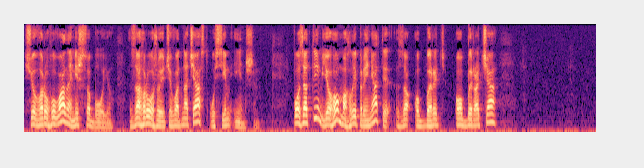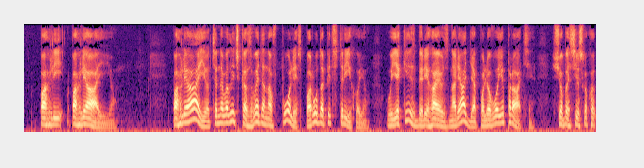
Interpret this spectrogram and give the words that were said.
що ворогували між собою, загрожуючи водночас усім іншим. Поза тим його могли прийняти за обирач... обирача Паглі... Пагліаїю. Пагліаїю – це невеличка зведена в полі споруда під стріхою, у якій зберігають знаряддя польової праці, щоб сільсько...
